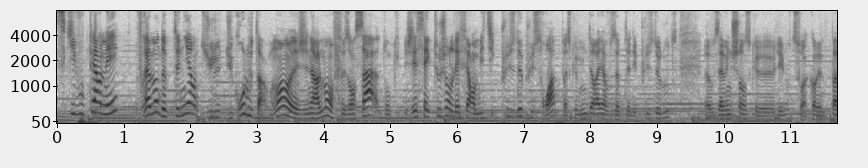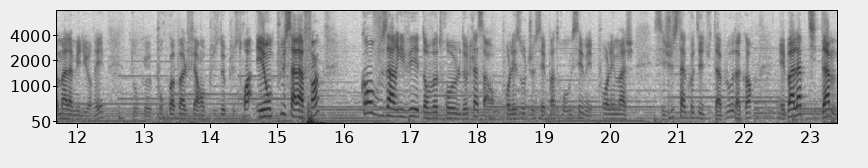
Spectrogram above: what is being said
Ce qui vous permet vraiment d'obtenir du, gros loot. Hein. Moi, euh, généralement, en faisant ça, donc j'essaye toujours de les faire en mythique plus 2, plus 3, parce que mine de rien, vous obtenez plus de loot. Euh, vous avez une chance que les loots soient quand même pas mal améliorés. Donc euh, pourquoi pas le faire en plus 2, plus 3. Et en plus, à la fin, quand vous arrivez dans votre hall de classe, alors pour les autres, je sais pas trop où c'est, mais pour les mages, c'est juste à côté du tableau, d'accord Et bah la petite dame,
